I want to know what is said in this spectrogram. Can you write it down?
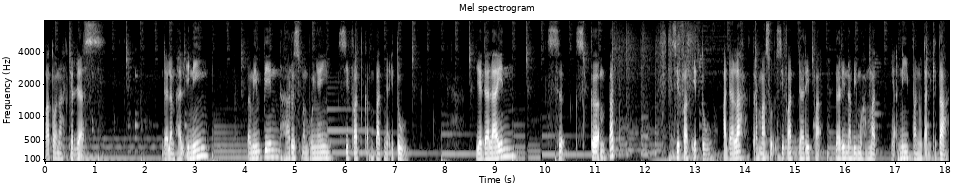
fatonah cerdas. Dalam hal ini, pemimpin harus mempunyai sifat keempatnya itu. Tiada lain, keempat sifat itu adalah termasuk sifat dari Pak dari Nabi Muhammad, yakni panutan kita.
